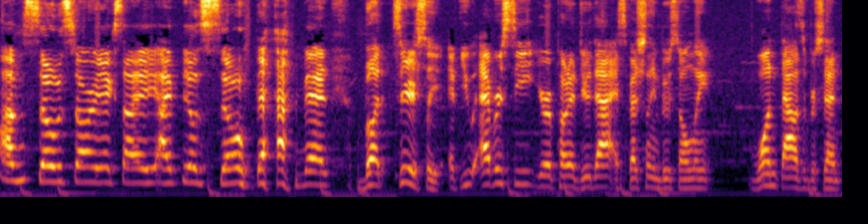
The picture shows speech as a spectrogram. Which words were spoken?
I'm so sorry, XI. I feel so bad, man. But seriously, if you ever see your opponent do that, especially in boost only, 1000%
